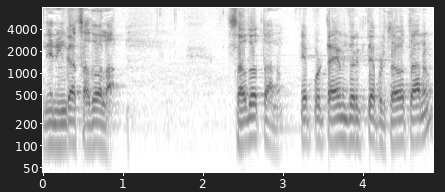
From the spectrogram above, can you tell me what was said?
నేను ఇంకా చదవలా. చదువుతాను. ఎప్పుడు టైం దొరికితే అప్పుడు చదువుతాను.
